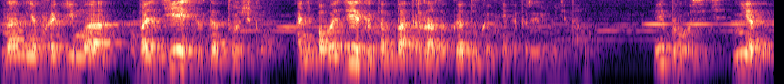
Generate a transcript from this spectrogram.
нам необходимо воздействовать на точку, а не повоздействовать там 2-3 раза в году, как некоторые люди там, и бросить. Нет,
